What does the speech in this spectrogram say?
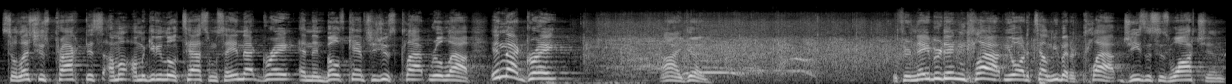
So let's just practice. I'm gonna, I'm gonna give you a little test. I'm gonna say, Isn't that great? And then both campuses just clap real loud. Isn't that great? All right, good. If your neighbor didn't clap, you ought to tell him, You better clap. Jesus is watching.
